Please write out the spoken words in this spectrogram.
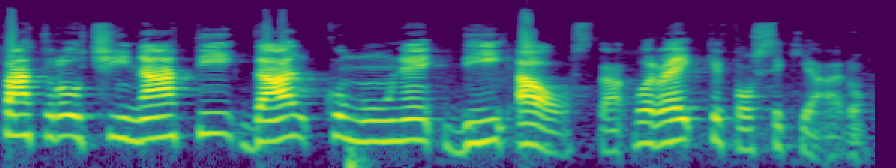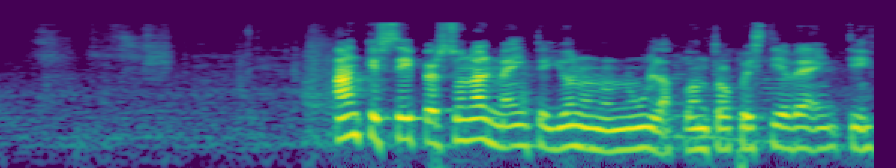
patrocinati dal comune di Aosta. Vorrei che fosse chiaro anche se personalmente io non ho nulla contro questi eventi.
